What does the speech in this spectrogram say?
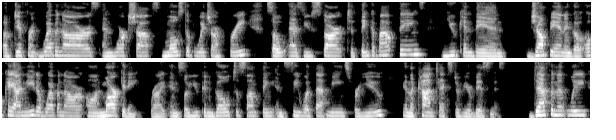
of different webinars and workshops, most of which are free. So as you start to think about things, you can then jump in and go, okay, I need a webinar on marketing, right? And so you can go to something and see what that means for you in the context of your business. Definitely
